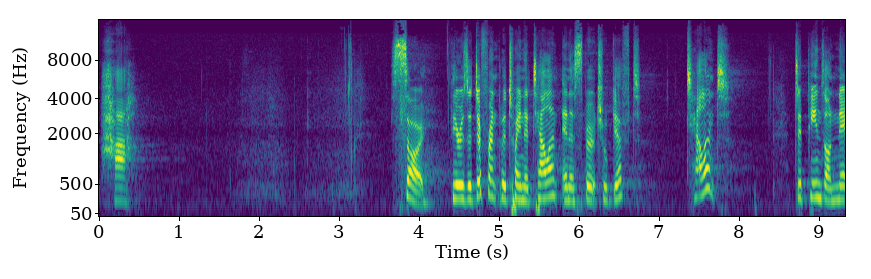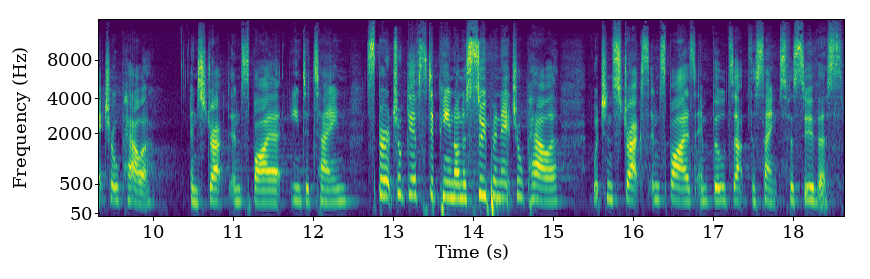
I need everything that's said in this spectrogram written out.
Ha. So, there is a difference between a talent and a spiritual gift. Talent depends on natural power instruct, inspire, entertain. Spiritual gifts depend on a supernatural power which instructs, inspires, and builds up the saints for service.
